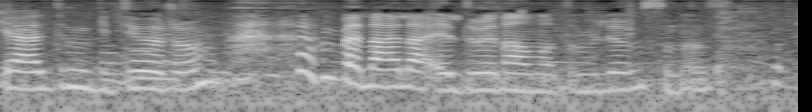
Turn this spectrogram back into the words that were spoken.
Geldim gidiyorum. ben hala eldiven almadım biliyor musunuz?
